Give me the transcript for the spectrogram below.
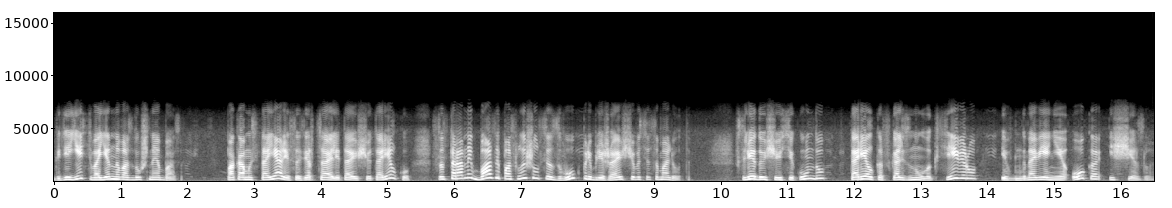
где есть военно-воздушная база. Пока мы стояли, созерцая летающую тарелку, со стороны базы послышался звук приближающегося самолета. В следующую секунду тарелка скользнула к северу и в мгновение ока исчезла.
